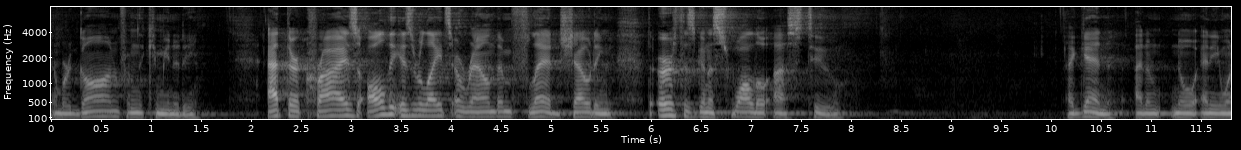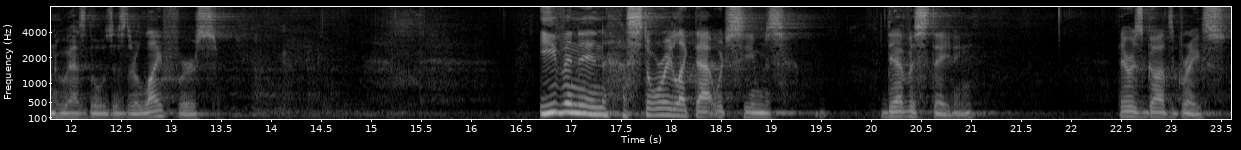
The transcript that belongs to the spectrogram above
and were gone from the community. At their cries, all the Israelites around them fled, shouting, The earth is going to swallow us too. Again, I don't know anyone who has those as their life verse. Even in a story like that, which seems devastating, there is God's grace.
